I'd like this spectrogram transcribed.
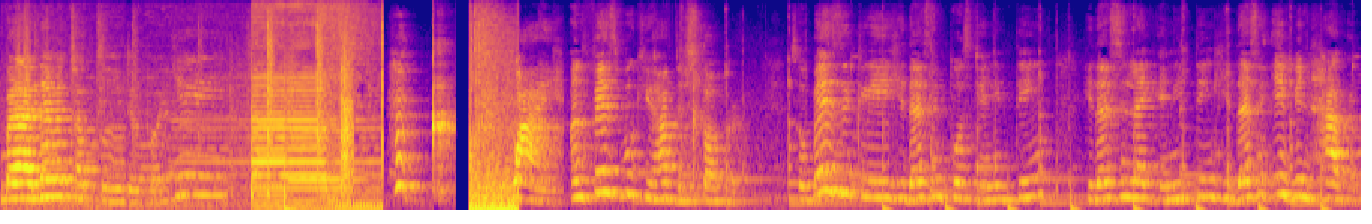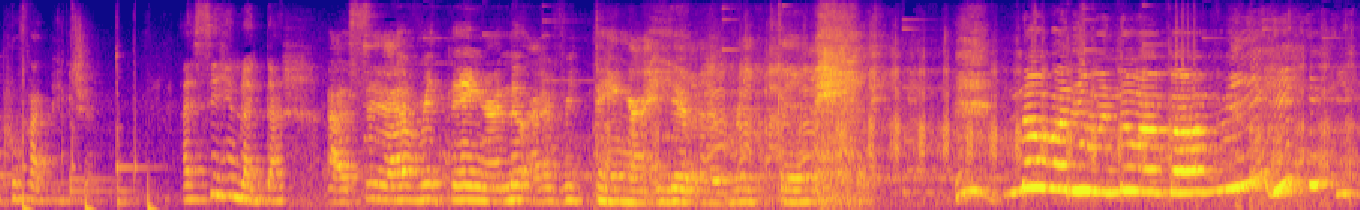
But I never talked to you though, but yay. Why? On Facebook you have the stalker. So basically he doesn't post anything, he doesn't like anything, he doesn't even have a profile picture. I see him like that. I see everything, I know everything, I hear everything. Nobody will know about me.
